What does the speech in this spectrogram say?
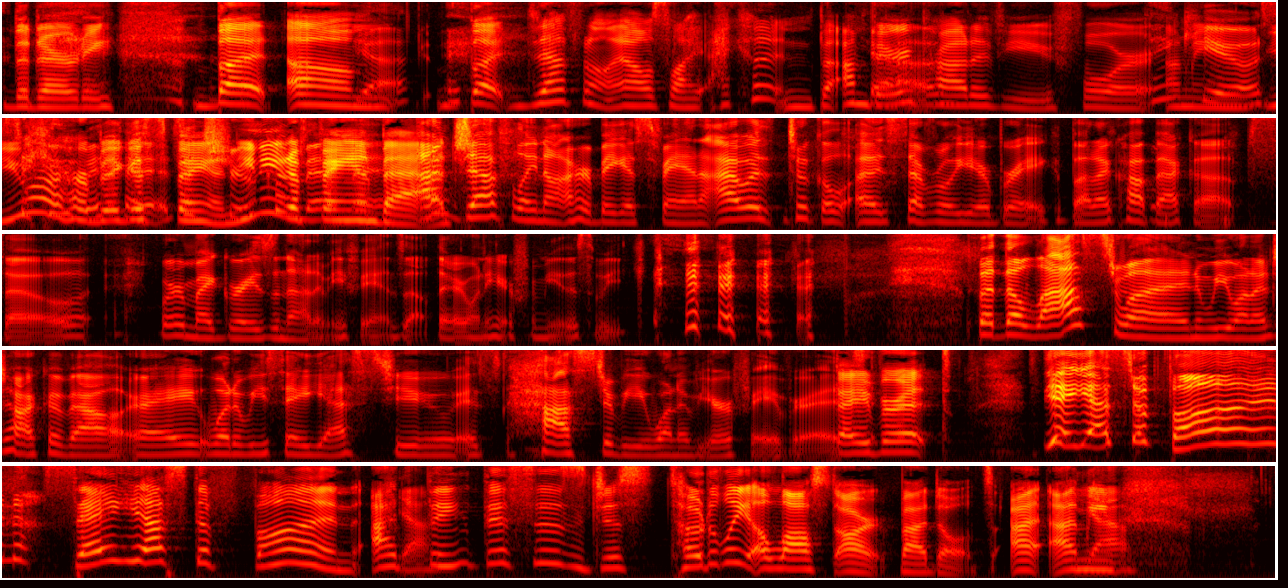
the dirty, but um, Yeah. but definitely I was like I couldn't. But I'm very Yeah. proud of you for. Thank I mean, you. you are her with it. biggest fan. You need a fan commitment. I'm definitely not her biggest fan. I was took a, a several year break, but I caught back up. So, where are my Grey's Anatomy fans out there? I want to hear from you this week. but the last one we want to talk about, right? What do we say yes to? It has to be one of your favorites. Favorite. yeah, yes to fun. Say yes to fun. I Yeah. think this is just totally a lost art by adults. I, I mean, Yeah.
